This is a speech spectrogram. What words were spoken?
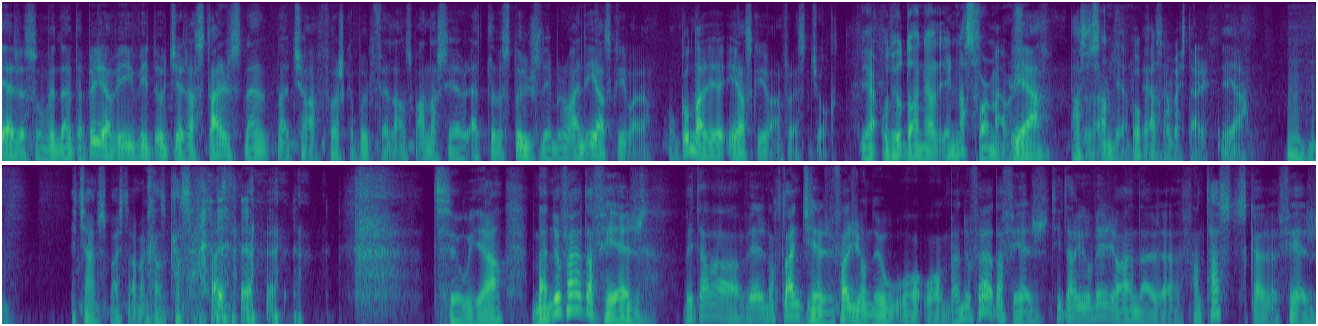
er det som vi nevnte byrja, vi vil utgjøre stærelsnevntene til Førska Budfellan, som annars er 11 styrslimer og en EA-skrivare. Og Gunnar er EA-skrivaren forresten tjokk. Ja, og du Daniel er nassformer. Ja, passer. Er sannlig. Og passer. Ja. Mhm. Ikke heimsmeister, men kassameister. Så ja. Men nu får jeg da fer. Vi tar var vi er nok langt her i fargen nå, og, og, men nu får jeg da fer. Tid har jo vært jo en der fantastiske fer.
